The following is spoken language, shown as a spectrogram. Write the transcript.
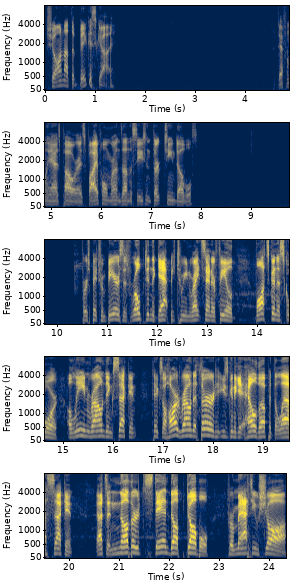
Shaw not the biggest guy. Definitely has power. Has five home runs on the season, 13 doubles. First pitch from Beers is roped in the gap between right center field. Vought's going to score. Alleyne rounding second. Takes a hard round at third. He's going to get held up at the last second. That's another stand up double for Matthew Shaw.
